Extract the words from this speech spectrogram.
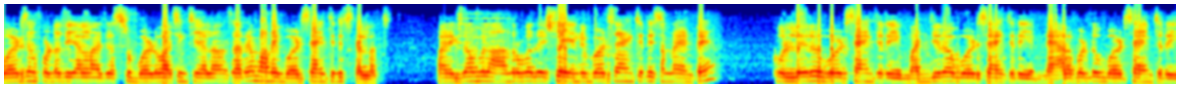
బర్డ్స్ని ఫోటో తీయాలన్నా జస్ట్ బర్డ్ వాచింగ్ చేయాలన్నా సరే మన ఈ బర్డ్ శాంక్చరీస్కి వెళ్ళచ్చు. ఫర్ ఎగ్జాంపుల్ ఆంధ్రప్రదేశ్లో ఎన్ని బర్డ్ శాంక్చరీస్ ఉన్నాయంటే Kolleru bird sanctuary Manjira bird sanctuary Nelapattu bird sanctuary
